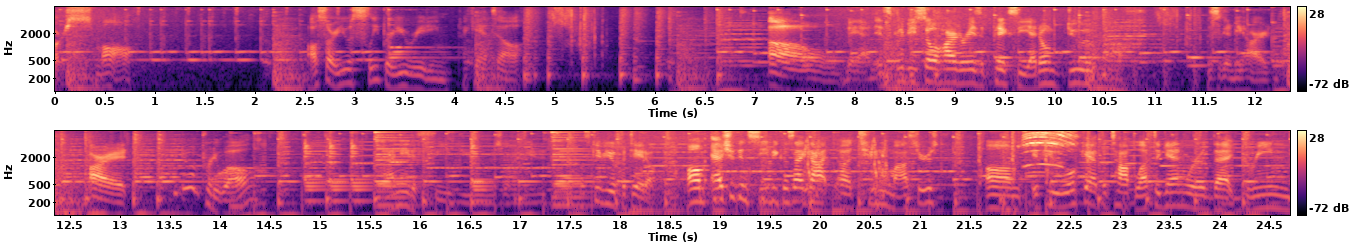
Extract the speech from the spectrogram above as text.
Are small. Also, are you asleep or are you reading? I can't tell. Oh, man. It's gonna be so hard to raise a pixie. I don't do... This is gonna be hard. Alright. You're doing pretty well. I need to feed you is what I need to do. Let's let's give you a potato. Um, as you can see, because I got uh, two new monsters, um, if you look at the top left again, where that green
